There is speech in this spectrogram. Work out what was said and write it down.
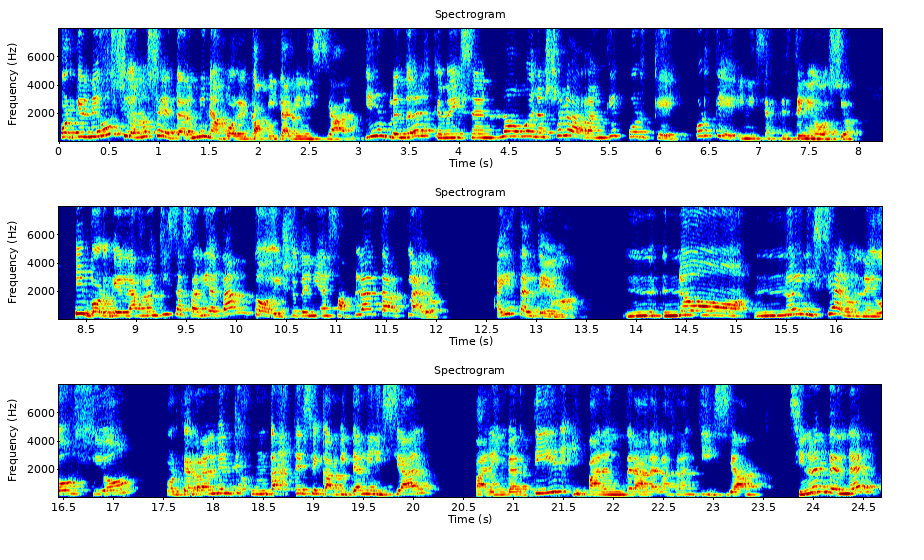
Porque el negocio no se determina por el capital inicial. Y hay emprendedores que me dicen, no, bueno, yo lo arranqué, ¿por qué? ¿Por qué iniciaste este negocio? Y porque la franquicia salía tanto y yo tenía esa plata, claro, ahí está el tema. No, no iniciar un negocio porque realmente juntaste ese capital inicial para invertir y para entrar a la franquicia, sino entender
